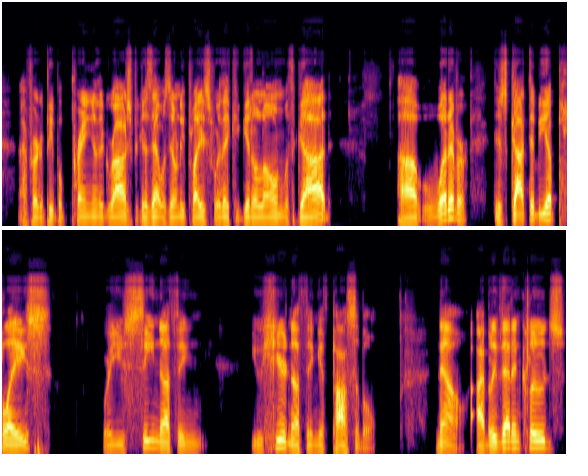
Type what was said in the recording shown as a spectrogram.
I've heard of people praying in the garage because that was the only place where they could get alone with God. Uh, whatever. There's got to be a place where you see nothing, you hear nothing if possible. Now, I believe that includes,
